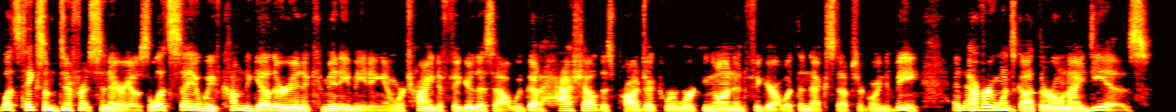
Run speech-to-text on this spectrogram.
Let's take some different scenarios. Let's say we've come together in a committee meeting and we're trying to figure this out. We've got to hash out this project we're working on and figure out what the next steps are going to be. And everyone's got their own ideas.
